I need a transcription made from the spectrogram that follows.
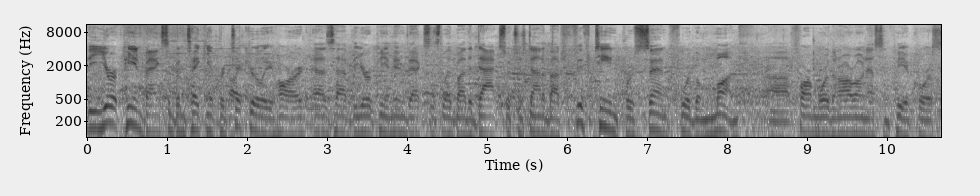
the European banks have been taking it particularly hard, as have the European indexes led by the DAX, which is down about 15% for the month, uh, far more than our own S&P, of course.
